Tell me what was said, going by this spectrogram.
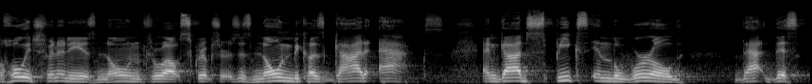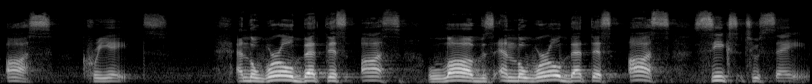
The Holy Trinity is known throughout scriptures, is known because God acts and God speaks in the world that this us creates. And the world that this us loves and the world that this us seeks to save.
